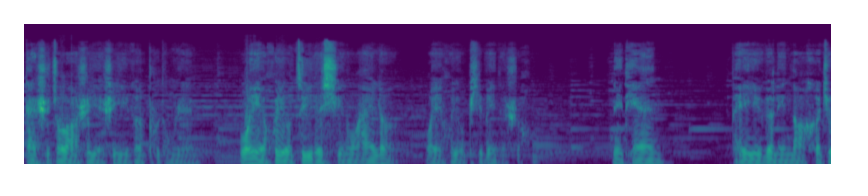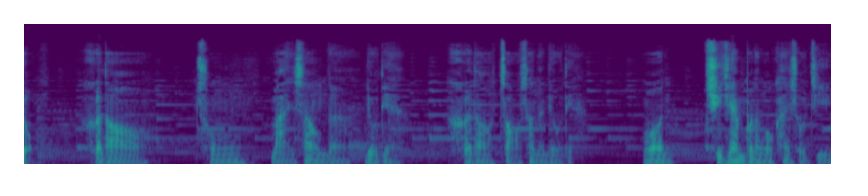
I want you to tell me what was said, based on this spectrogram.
但是周老师也是一个普通人，我也会有自己的喜怒哀乐，我也会有疲惫的时候。那天陪一个领导喝酒，喝到从晚上的六点喝到早上的六点，我期间不能够看手机，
